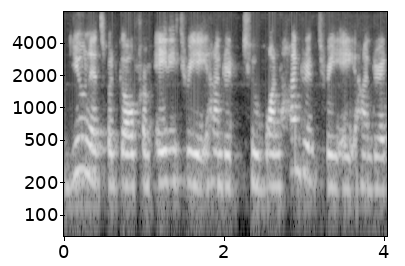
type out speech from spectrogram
units would go from 83,800 to 103,800.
